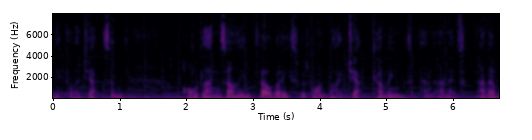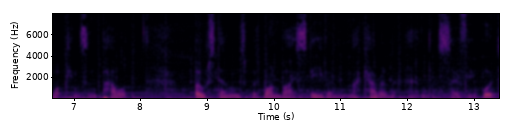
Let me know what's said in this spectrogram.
Nicola Jackson. Auld Lang Syne Fell Race was won by Jack Cummings and Anna Watkinson Powell. Bowstones was won by Stephen McCarron and Sophie Wood.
